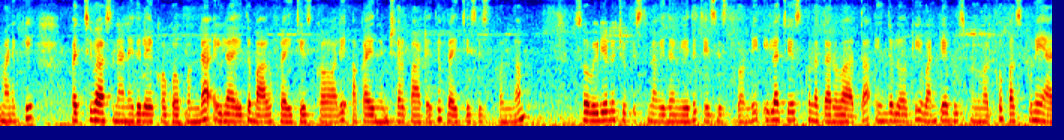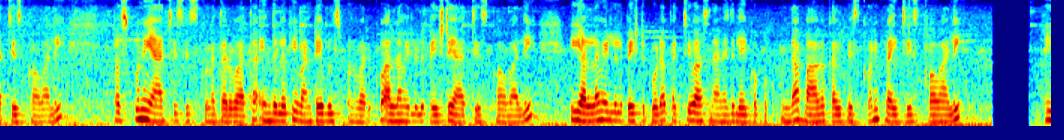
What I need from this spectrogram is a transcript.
మనకి పచ్చి వాసన అనేది లేకపోకుండా ఇలా అయితే బాగా ఫ్రై చేసుకోవాలి. ఒక ఐదు నిమిషాల పాటు అయితే ఫ్రై చేసేసుకుందాం. సో వీడియోలో చూపిస్తున్న విధంగా అయితే చేసేసుకోండి. ఇలా చేసుకున్న తర్వాత ఇందులోకి వన్ టేబుల్ స్పూన్ వరకు పసుపుని యాడ్ చేసుకోవాలి. పసుపుని యాడ్ చేసేసుకున్న తర్వాత ఇందులోకి వన్ టేబుల్ స్పూన్ వరకు అల్లం వెల్లుల్లి పేస్ట్ యాడ్ చేసుకోవాలి. ఈ అల్లం వెల్లుల్లి పేస్ట్ కూడా పచ్చి వాసన అనేది లేకోకుండా బాగా కలిపేసుకొని ఫ్రై చేసుకోవాలి. ఈ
